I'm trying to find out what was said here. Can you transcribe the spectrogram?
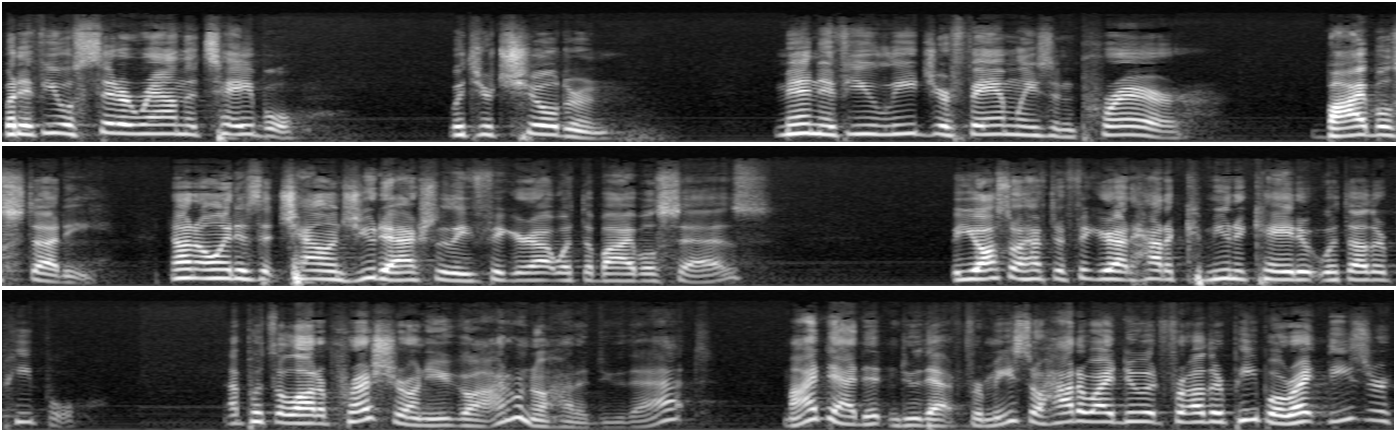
But if you will sit around the table with your children, men, if you lead your families in prayer, Bible study, not only does it challenge you to actually figure out what the Bible says, but you also have to figure out how to communicate it with other people. That puts a lot of pressure on you. You go, I don't know how to do that. My dad didn't do that for me, so how do I do it for other people, right? These are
